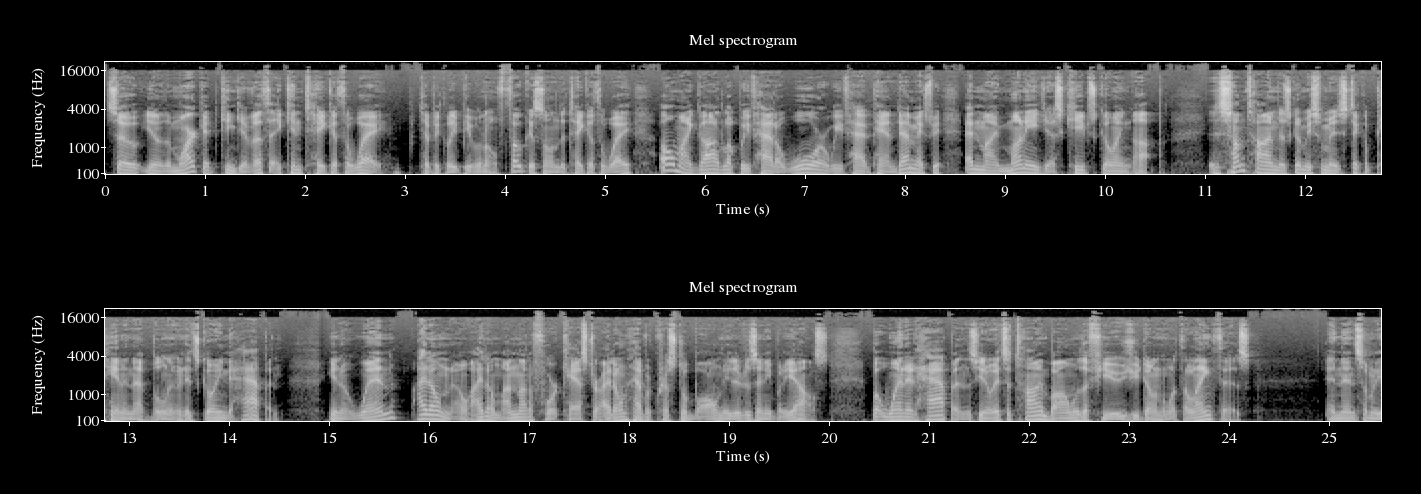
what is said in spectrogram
So, you know, the market can giveth, it can taketh away. Typically, people don't focus on the taketh away. Oh my God, look, we've had a war, we've had pandemics, and my money just keeps going up. Sometime there's going to be somebody to stick a pin in that balloon. It's going to happen. You know, when? I don't know. I don't I'm not a forecaster. I don't have a crystal ball, neither does anybody else. But when it happens, you know, it's a time bomb with a fuse, you don't know what the length is and then somebody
